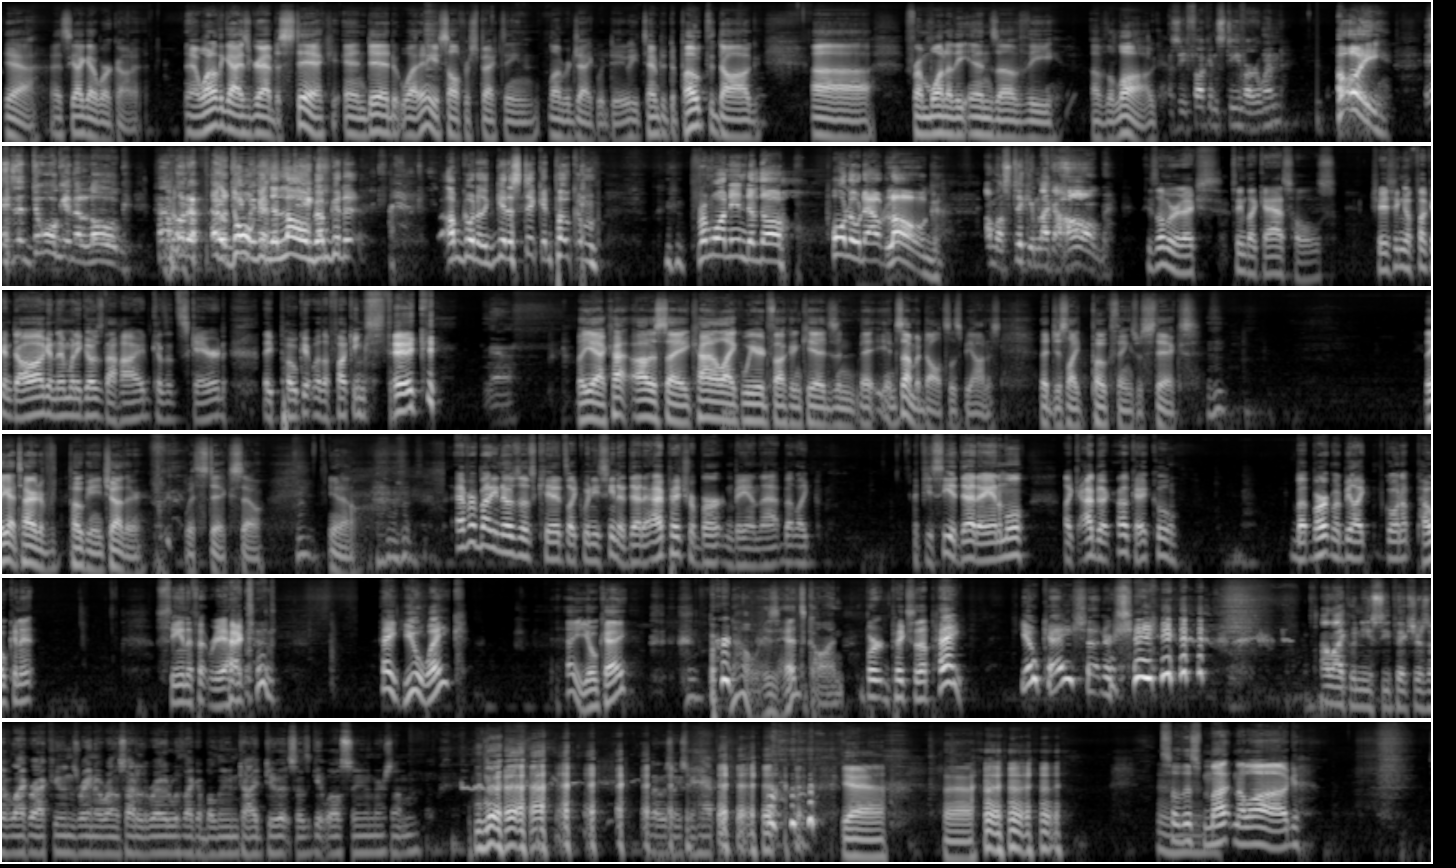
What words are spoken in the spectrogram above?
yeah. That's I got to work on it. Now, one of the guys grabbed a stick and did what any self-respecting lumberjack would do. He attempted to poke the dog uh, from one of the ends of the of the log. Is he fucking Steve Irwin? Oi! There's a dog in the log. I'm No, gonna There's poke a dog with in a the log. I'm gonna, I'm gonna get a stick and poke him from one end of the hollowed out log. I'm gonna stick him like a hog. These lumberjacks seem like assholes. Chasing a fucking dog, and then when he goes to hide because it's scared, they poke it with a fucking stick. Yeah. But yeah, I'll just say, kind of like weird fucking kids and and some adults. Let's be honest, that just like poke things with sticks. Mhm. They got tired of poking each other with sticks, so you know. Everybody knows those kids. Like when you seen a dead, I picture Burton being that. But like, if you see a dead animal, like I'd be like, okay, cool. But Burton would be like going up, poking it, seeing if it reacted. hey, you awake? Hey, you okay? Bert, No, his head's gone. Burton picks it up. Hey, you okay? Sitting there shaking. I like when you see pictures of like raccoons running over on the side of the road with like a balloon tied to it, says "Get well soon" or something. That always makes me happy. yeah. Uh, So this mutt in a log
